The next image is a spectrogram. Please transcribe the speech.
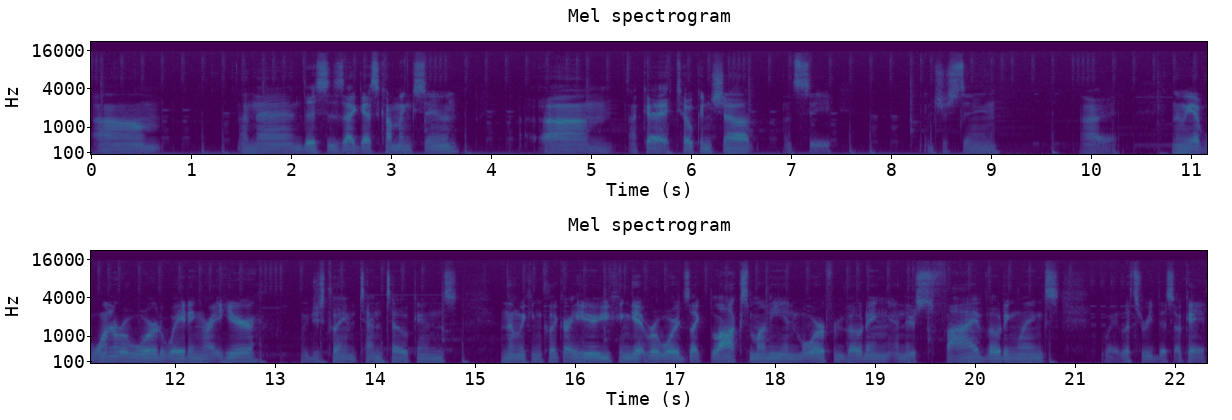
Um, and then this is, I guess, coming soon. Um, okay, token shop. Let's see. Interesting. Alright. Then we have one reward waiting right here. We just claimed 10 tokens. And then we can click right here. You can get rewards like blocks, money, and more from voting. And there's five voting links. Wait, let's read this. Okay.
